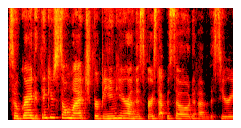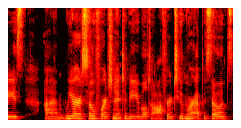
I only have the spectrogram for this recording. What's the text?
So, Greg, thank you so much for being here on this first episode of the series. Um, we are so fortunate to be able to offer two more episodes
